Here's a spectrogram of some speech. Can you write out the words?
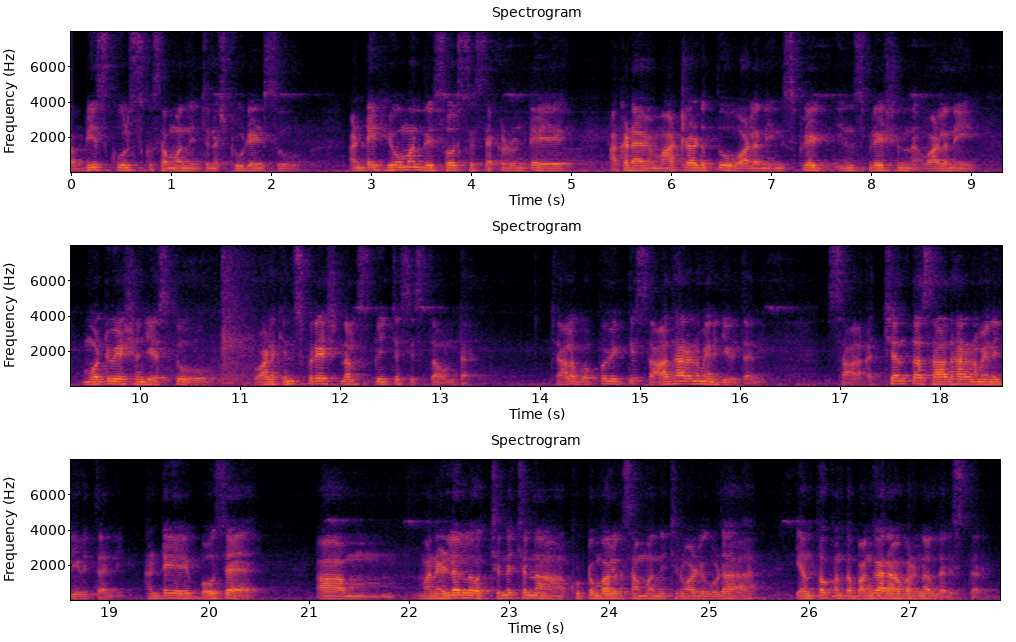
బీ స్కూల్స్కు సంబంధించిన స్టూడెంట్స్ అంటే హ్యూమన్ రిసోర్సెస్ ఎక్కడుంటే అక్కడ ఆమె మాట్లాడుతూ వాళ్ళని ఇన్స్పిరే ఇన్స్పిరేషన్ వాళ్ళని మోటివేషన్ చేస్తూ వాళ్ళకి ఇన్స్పిరేషనల్ స్పీచెస్ ఇస్తూ ఉంటారు. చాలా గొప్ప వ్యక్తి సాధారణమైన జీవితాన్ని. సా అత్యంత సాధారణమైన జీవితాన్ని. అంటే బహుశా మన ఇళ్ళలో చిన్న చిన్న కుటుంబాలకు సంబంధించిన వాళ్ళు కూడా ఎంతో కొంత బంగారు ఆభరణాలు ధరిస్తారు.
